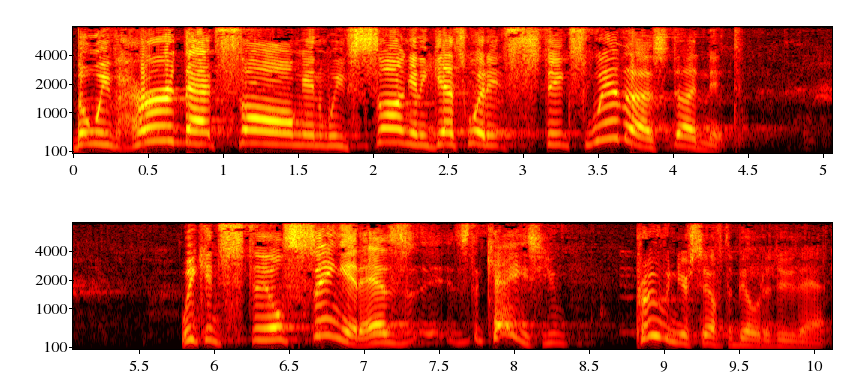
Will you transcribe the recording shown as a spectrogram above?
But we've heard that song and we've sung it, and guess what? It sticks with us, doesn't it? We can still sing it, as is the case. You've proven yourself to be able to do that.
